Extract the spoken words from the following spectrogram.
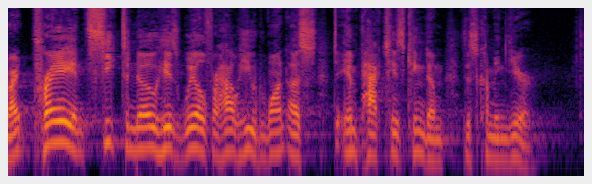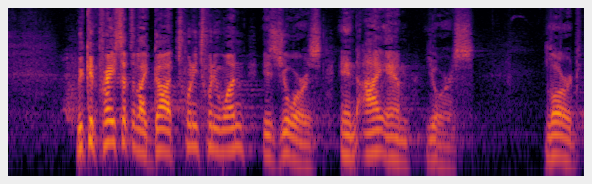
Right? Pray and seek to know His will for how He would want us to impact His kingdom this coming year. We can pray something like God, 2021 is yours, and I am yours. Lord,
